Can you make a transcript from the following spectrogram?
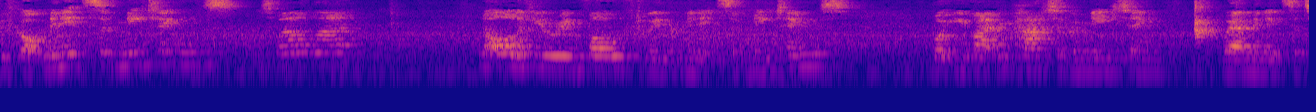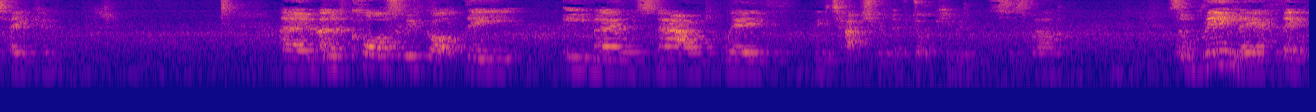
We've got minutes of meetings as well there. Not all of you are involved with minutes of meetings, but you might be part of a meeting where minutes are taken. Um, and of course, we've got the emails now with the attachment of documents as well. So, really, I think,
